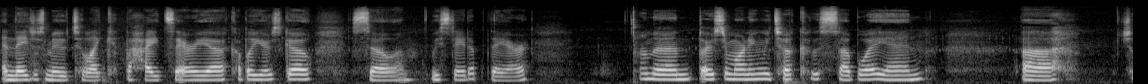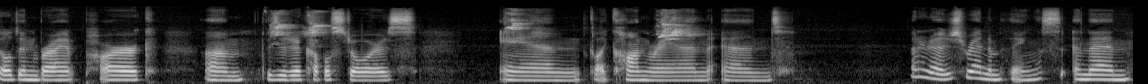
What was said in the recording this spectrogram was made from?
and they just moved to like the Heights area a couple years ago. So um, we stayed up there. And then Thursday morning we took the subway in, uh, chilled in Bryant Park, um, visited a couple stores, and like Conran and I don't know, just random things. And then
